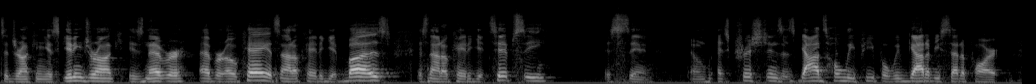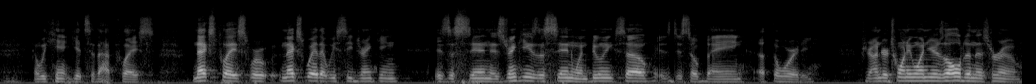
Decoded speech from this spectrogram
to drunkenness. Getting drunk is never, ever okay. It's not okay to get buzzed. It's not okay to get tipsy. It's sin. And as Christians, as God's holy people, we've got to be set apart, and we can't get to that place. Next place, where, next way that we see drinking is a sin is drinking is a sin when doing so is disobeying authority. If you're under 21 years old in this room,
